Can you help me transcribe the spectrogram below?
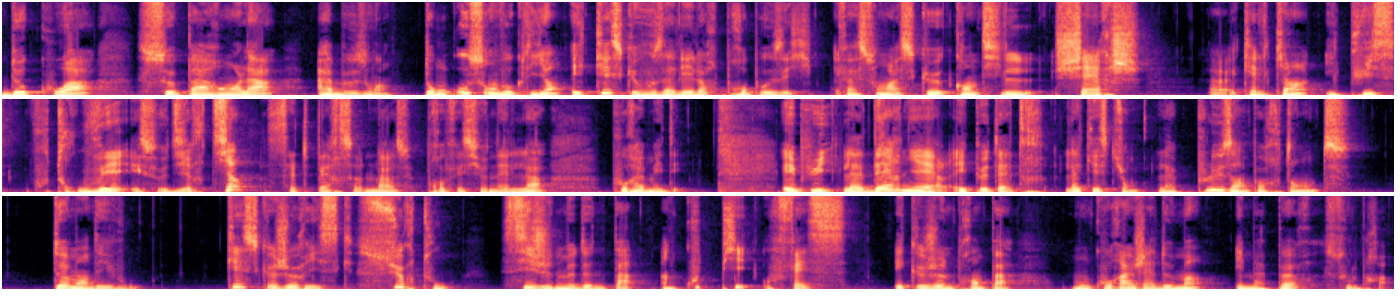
de quoi ce parent-là a besoin. Donc, où sont vos clients et qu'est-ce que vous allez leur proposer? De façon à ce que quand ils cherchent euh, quelqu'un, ils puissent vous trouver et se dire tiens, cette personne-là, ce professionnel-là pourrait m'aider. Et puis, la dernière et peut-être la question la plus importante, demandez-vous qu'est-ce que je risque, surtout si je ne me donne pas un coup de pied aux fesses et que je ne prends pas mon courage à deux mains et ma peur sous le bras.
